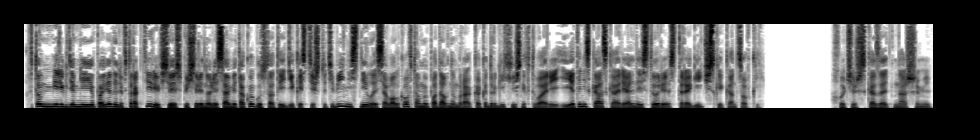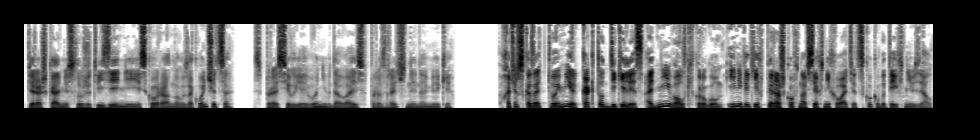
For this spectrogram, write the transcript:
В том мире, где мне ее поведали в трактире, все испещрено лесами такой густоты и дикости, что тебе и не снилось, а волков там и подавно мрак, как и других хищных тварей. И это не сказка, а реальная история с трагической концовкой. «Хочешь сказать, нашими пирожками служит везение, и скоро оно закончится?» — спросил я его, не вдаваясь в прозрачные намеки. Хочу сказать, твой мир, как тот дикий лес, одни волки кругом, и никаких пирожков на всех не хватит, сколько бы ты их ни взял.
